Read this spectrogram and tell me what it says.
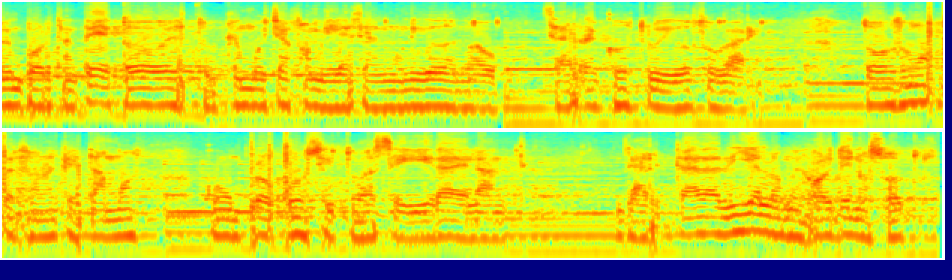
Lo importante de todo esto es que muchas familias se han unido de nuevo, se han reconstruido su hogar. Todos somos personas que estamos con un propósito a seguir adelante dar cada día lo mejor de nosotros.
